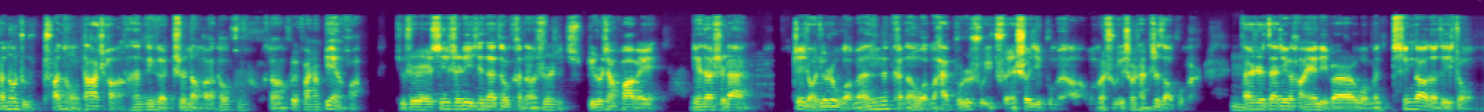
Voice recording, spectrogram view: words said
传统主传统大厂它的那个职能啊，都可能会发生变化。就是新势力现在都可能是，比如像华为、宁德时代这种，就是我们可能我们还不是属于纯设计部门啊，我们属于生产制造部门，但是在这个行业里边，我们听到的这种。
